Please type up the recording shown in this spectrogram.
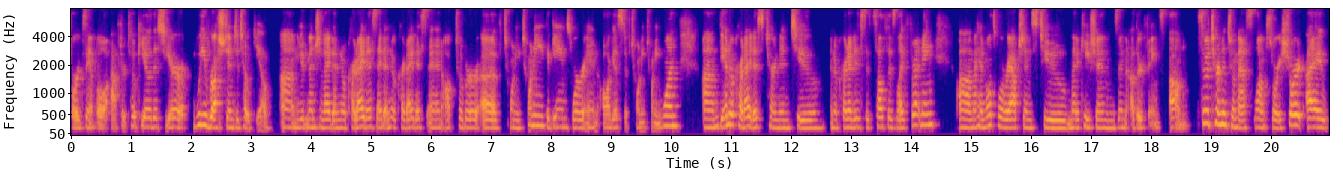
For example, after Tokyo this year, we rushed into Tokyo. Um, you had mentioned I had endocarditis. I had endocarditis in October of 2020. The games were in August of 2021. Um, the endocarditis turned into endocarditis itself is life threatening. Um, I had multiple reactions to medications and other things. Um, so it turned into a mess. Long story short, I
